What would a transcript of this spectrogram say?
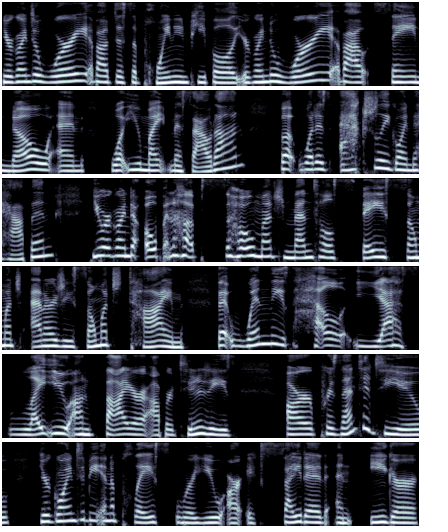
You're going to worry about disappointing people. You're going to worry about saying no and what you might miss out on. But what is actually going to happen, you are going to open up so much mental space, so much energy, so much time that when these hell yes, light you on fire opportunities are presented to you, you're going to be in a place where you are excited and eager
